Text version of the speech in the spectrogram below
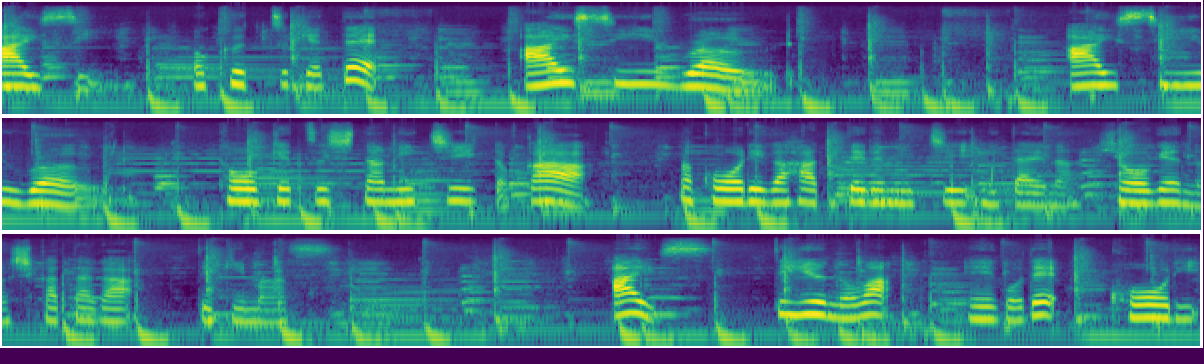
icy をくっつけて icy road icy road 凍結した道とか、まあ、氷が張ってる道みたいな表現の仕方ができます。ice っていうのは英語で氷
